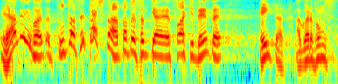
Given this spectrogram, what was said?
É ali, vai, tudo está sendo testado. Está pensando que é só aqui dentro? É? Eita, agora vamos,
